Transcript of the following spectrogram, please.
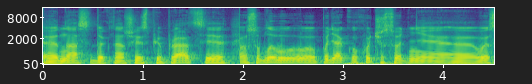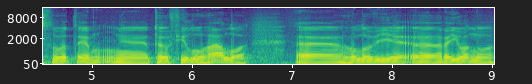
е, наслідок нашої співпраці. Особливу е, подяку хочу сьогодні е, висловити е, Теофілу Гало, е, голові е, району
